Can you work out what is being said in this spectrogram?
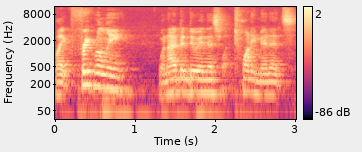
like frequently when I've been doing this for like 20 minutes,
